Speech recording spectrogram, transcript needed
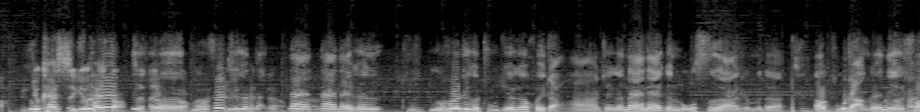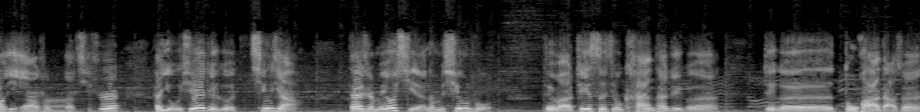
又开始又开始党争了，你知道吗？比如说这个奈奈奈奈跟，比如说这个主角跟会长啊，这个奈奈跟龙司啊什么的，然后组长跟那个双叶啊什么的，其实他有些这个倾向，但是没有写的那么清楚，对吧？这次就看他这个这个动画打算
